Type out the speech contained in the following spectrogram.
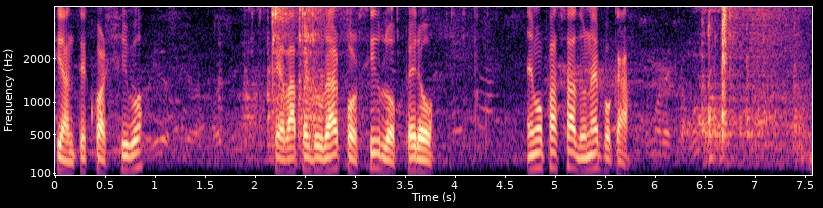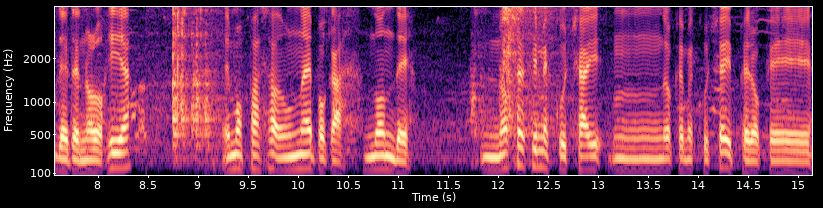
gigantesco archivo que va a perdurar por siglos, pero hemos pasado una época de tecnología, hemos pasado una época donde no sé si me escucháis mmm, lo que me escuchéis, pero que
